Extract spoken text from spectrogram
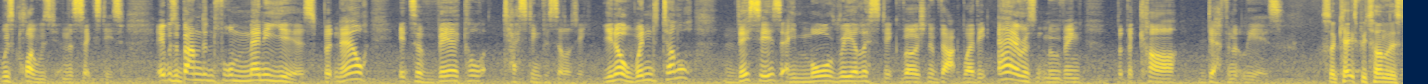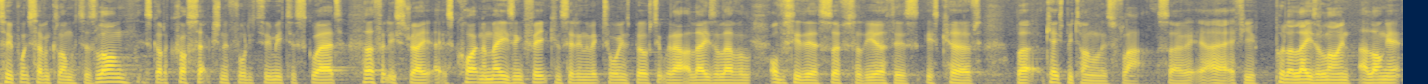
was closed in the 60s. It was abandoned for many years, but now it's a vehicle testing facility. You know, a wind tunnel? This is a more realistic version of that where the air isn't moving, but the car definitely is. So Catesby Tunnel is 2.7 kilometres long. It's got a cross-section of 42 metres squared, perfectly straight. It's quite an amazing feat considering the Victorians built it without a laser level. Obviously the surface of the earth is, is curved but Catesby Tunnel is flat. So uh, if you put a laser line along it,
